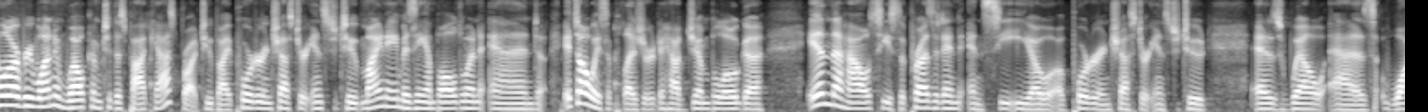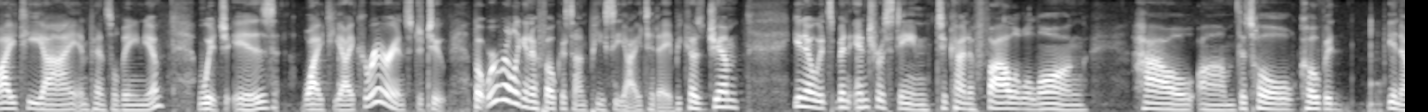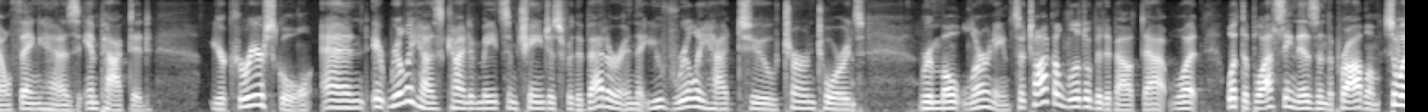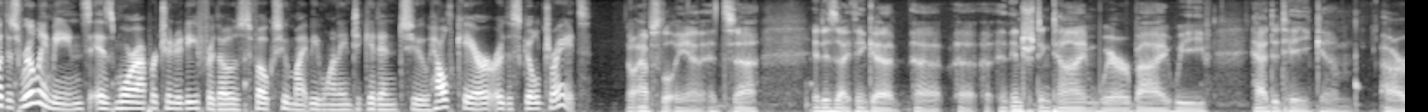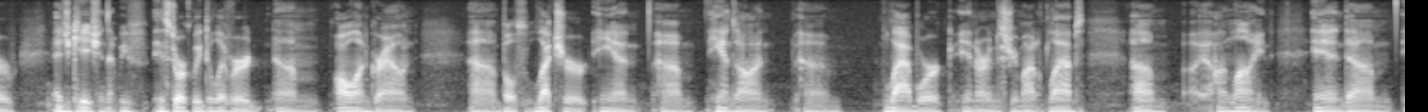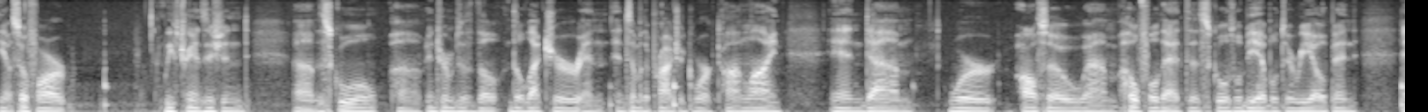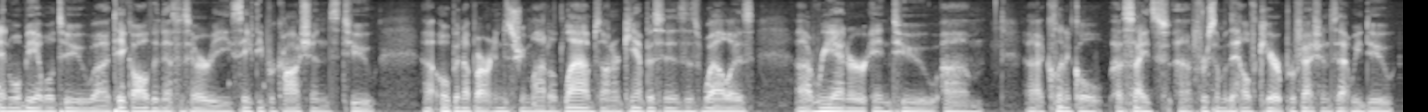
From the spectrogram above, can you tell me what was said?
Hello, everyone, and welcome to this podcast brought to you by Porter and Chester Institute. My name is Ann Baldwin, and it's always a pleasure to have Jim Bologa in the house. He's the president and CEO of Porter and Chester Institute, as well as YTI in Pennsylvania, which is YTI Career Institute. But we're really going to focus on PCI today because, Jim, you know, it's been interesting to kind of follow along how um, this whole COVID you know thing has impacted your career school and it really has kind of made some changes for the better in that you've really had to turn towards remote learning. So talk a little bit about that, what what the blessing is and the problem. So what this really means is more opportunity for those folks who might be wanting to get into healthcare or the skilled trades. Oh, absolutely, and it's uh, it is I think a, a, a, an interesting time whereby we've had to take um, our education that we've historically delivered um, all on ground, uh, both lecture and um, hands-on um, lab work in our industry modeled labs um, online. And um, you know, so far we've transitioned uh, the school uh, in terms of the the lecture and, and some of the project work online, and we're also um, hopeful that the schools will be able to reopen and we'll be able to uh, take all the necessary safety precautions to uh, open up our industry modeled labs on our campuses as well as uh, re-enter into um, uh, clinical uh, sites uh, for some of the healthcare professions that we do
